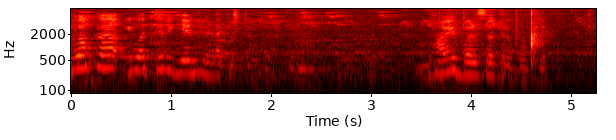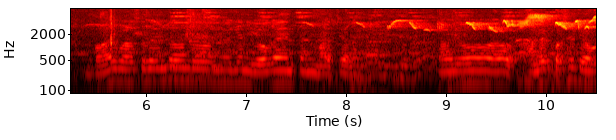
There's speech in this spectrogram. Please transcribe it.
ಯುವಕ, ಯುವತಿಯರಿಗೆ ಏನು ಹೇಳಕ್ಕೆ ಇಷ್ಟಪಡ್ತೀನಿ ಬಾವಿ ಬಳಸೋದ್ರ ಬಗ್ಗೆ. ಬಾವಿ ಬಳಸೋದ್ರಿಂದ ಒಂದು ಏನು ಯೋಗ ಅಂತ ಮಾಡ್ತೀವಲ್ಲ ನಾವು ಯೋ ಹಂಡ್ರೆಡ್ ಪರ್ಸೆಂಟ್ ಯೋಗ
